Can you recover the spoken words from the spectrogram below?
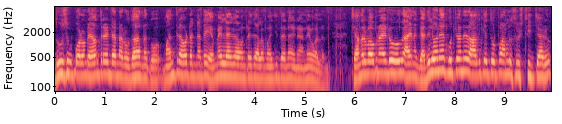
దూసుకుపోవడం. రేవంత్ రెడ్డి అన్నారు ఉదాహరణకు మంత్రి అవ్వటం కంటే ఎమ్మెల్యేగా ఉంటే చాలా మంచిదని ఆయన అనేవాళ్ళని. చంద్రబాబు నాయుడు ఆయన గదిలోనే కూర్చొని రాజకీయ తుఫాన్లు సృష్టించాడు.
